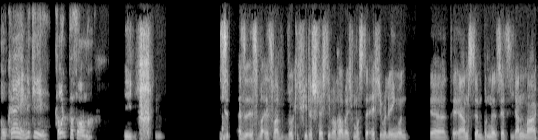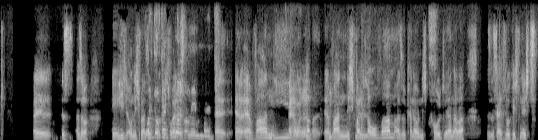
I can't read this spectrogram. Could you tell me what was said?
Okay, Niki, Cold Performer. Ich, also es war, es war wirklich vieles schlecht die Woche, aber ich musste echt überlegen und der, der Ärmste im Bunde ist jetzt Jan Mark, weil es, also eigentlich auch nicht mal Wollte so doch dein Bruder schon nehmen, Mensch. äh, er, er war Hm. nie, Ja, er war nicht mal lauwarm, also kann auch nicht cold werden, aber es ist halt wirklich nichts.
